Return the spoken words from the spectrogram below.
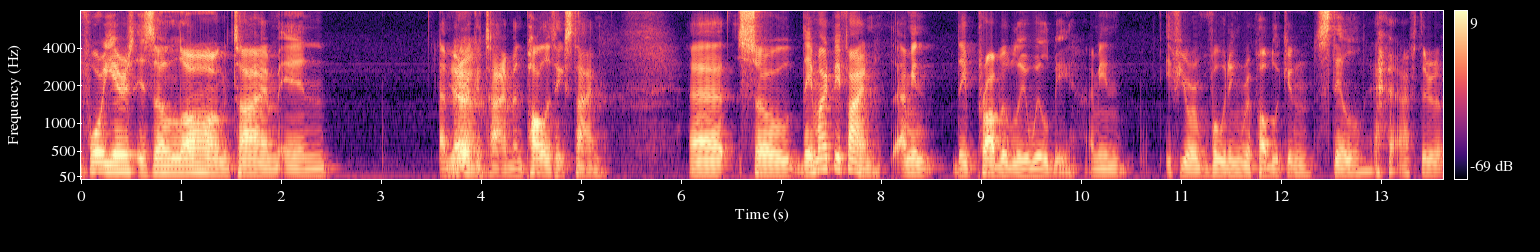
Four years is a long time in America Yeah. time and politics time. Uh, so they might be fine. I mean, they probably will be. I mean, if you're voting Republican still after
